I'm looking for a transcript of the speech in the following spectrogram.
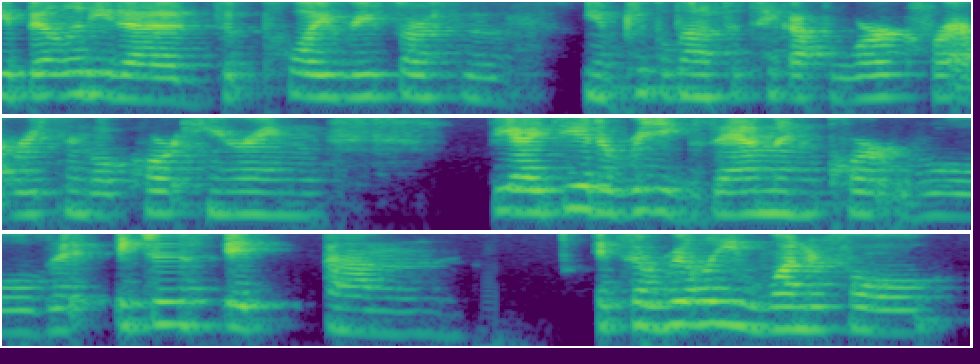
the ability to deploy resources you know people don't have to take off work for every single court hearing. The idea to re-examine court rules it, it just it um, it's a really wonderful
